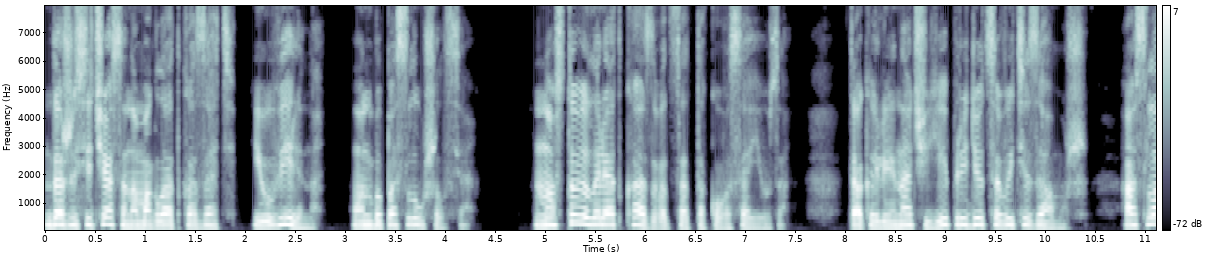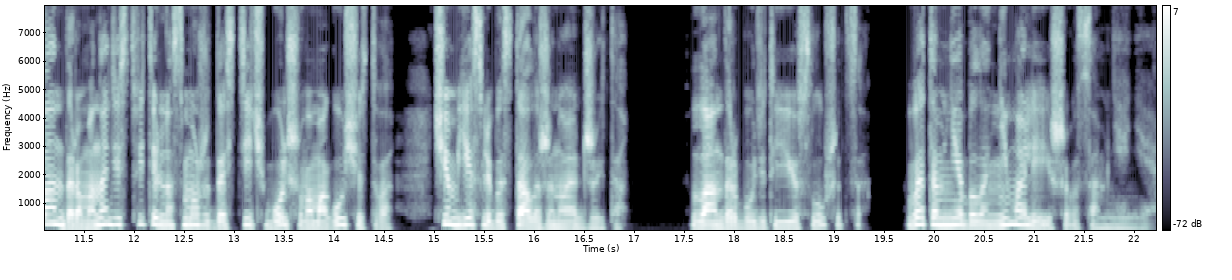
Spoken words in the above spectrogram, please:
Даже сейчас она могла отказать, и уверена, он бы послушался. Но стоило ли отказываться от такого союза? Так или иначе, ей придется выйти замуж. А с Ландером она действительно сможет достичь большего могущества, чем если бы стала женой Аджита. Ландер будет ее слушаться. В этом не было ни малейшего сомнения.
